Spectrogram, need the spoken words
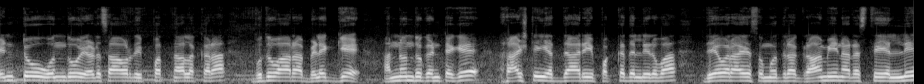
ಎಂಟು ಒಂದು ಎರಡು ಸಾವಿರದ ಇಪ್ಪತ್ತ್ನಾಲ್ಕರ ಬುಧವಾರ ಬೆಳಗ್ಗೆ ಹನ್ನೊಂದು ಗಂಟೆಗೆ ರಾಷ್ಟ್ರೀಯ ಹೆದ್ದಾರಿ ಪಕ್ಕದಲ್ಲಿರುವ ದೇವರಾಯ ಸಮುದ್ರ ಗ್ರಾಮೀಣ ರಸ್ತೆಯಲ್ಲಿ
